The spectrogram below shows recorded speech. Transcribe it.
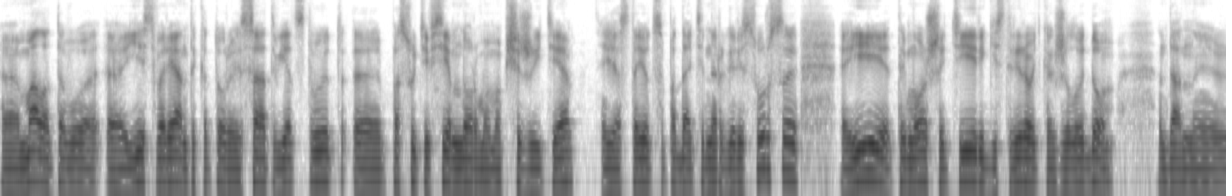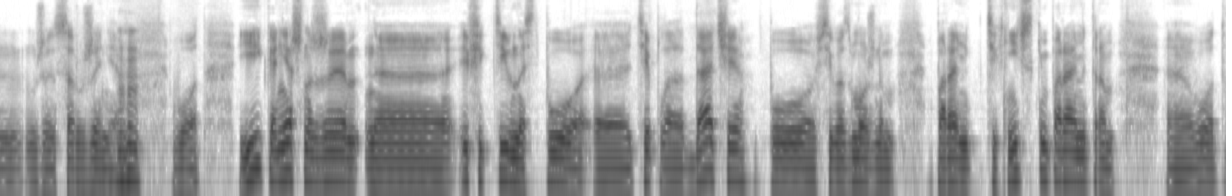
Э, мало того, э, есть варианты, которые соответствуют, э, по сути, всем нормам общежития, и остается подать энергоресурсы, и ты можешь идти регистрировать как жилой дом данные уже сооружения. Угу. Вот. И, конечно же, э, эффективность по э, теплоотдаче, по всевозможным парам... техническим параметрам. Э, вот.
